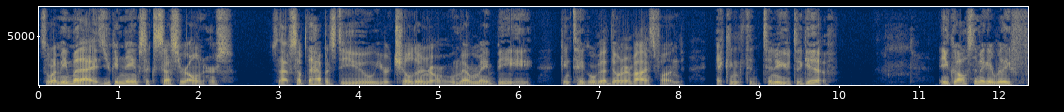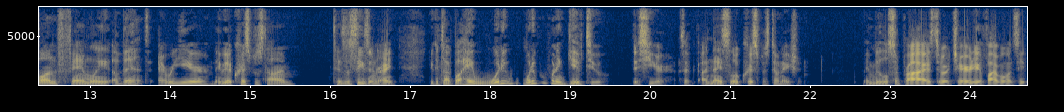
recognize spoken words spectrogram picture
So, what I mean by that is you can name successor owners so that if something happens to you, your children, or whomever may be, can take over that donor advised fund and can continue to give. And you can also make a really fun family event every year, maybe at Christmas time. Tis the season, right? You can talk about, hey, what do what do we want to give to this year as a, a nice little Christmas donation? Maybe a little surprise to a charity, a 501c3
